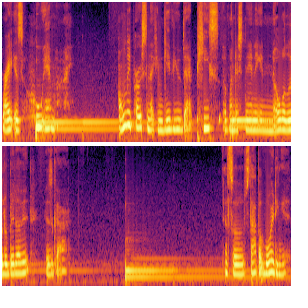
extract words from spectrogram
right, is who am I? Only person that can give you that piece of understanding and know a little bit of it is God. And so stop avoiding it.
